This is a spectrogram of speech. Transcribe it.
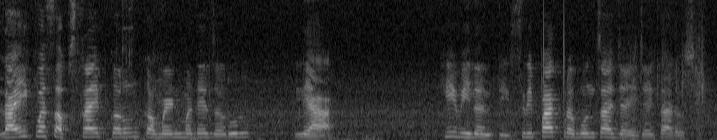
लाईक व सबस्क्राईब करून कमेंटमध्ये जरूर लिहा. ही विनंती. श्रीपाद प्रभूंचा जय जयकार असो.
